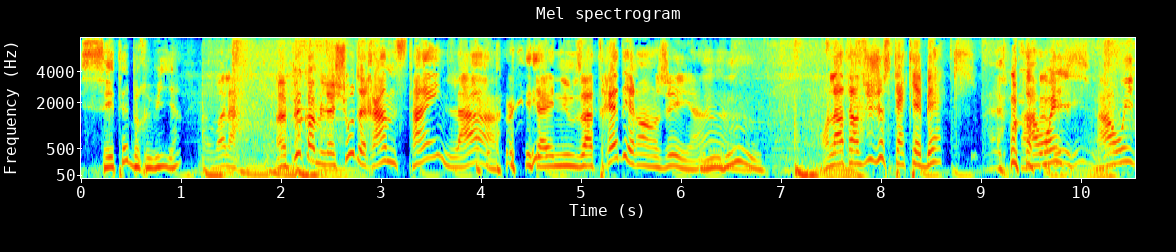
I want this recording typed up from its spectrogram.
C'était bruyant. Voilà. Un peu comme le show de Rammstein, là, qui nous a très dérangés. Hein? Mm-hmm. On l'a entendu jusqu'à Québec. Ah oui? Ah oui?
